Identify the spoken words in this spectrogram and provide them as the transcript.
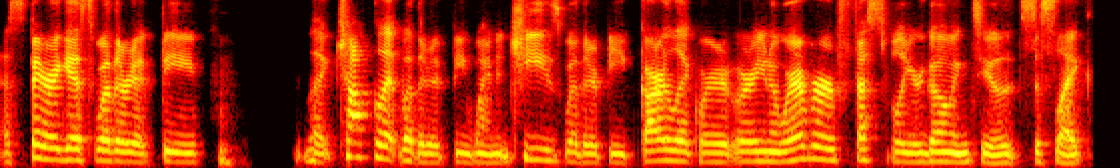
asparagus whether it be like chocolate whether it be wine and cheese whether it be garlic or, where you know wherever festival you're going to it's just like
